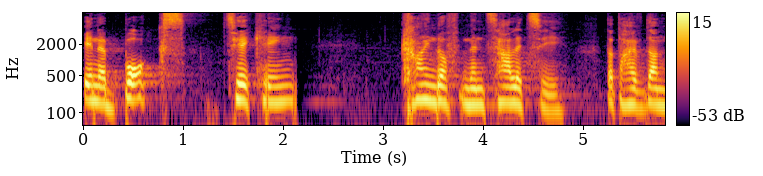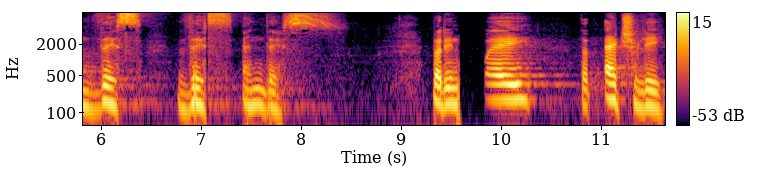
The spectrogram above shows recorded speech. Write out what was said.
in a box ticking kind of mentality that I have done this, this, and this, but in a way that actually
